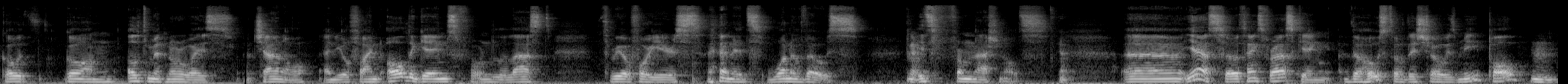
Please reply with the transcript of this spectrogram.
Go with, go on Ultimate Norway's channel, and you'll find all the games from the last three or four years, and it's one of those. Yeah. It's from nationals. Yeah. Uh, yeah. So thanks for asking. The host of this show is me, Paul. Mm.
